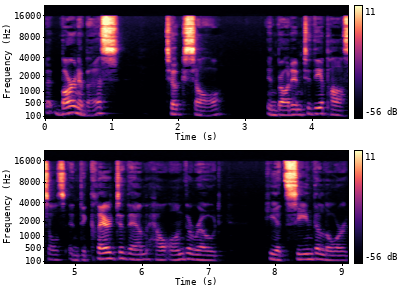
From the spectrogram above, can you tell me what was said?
But Barnabas took Saul and brought him to the apostles and declared to them how on the road he had seen the Lord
